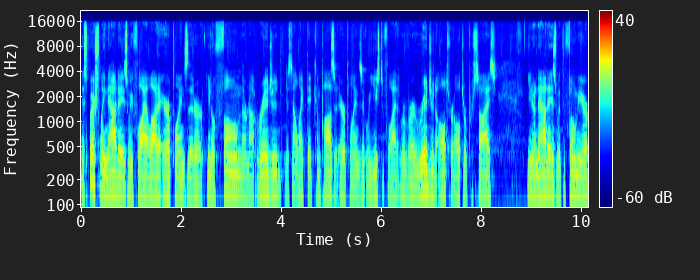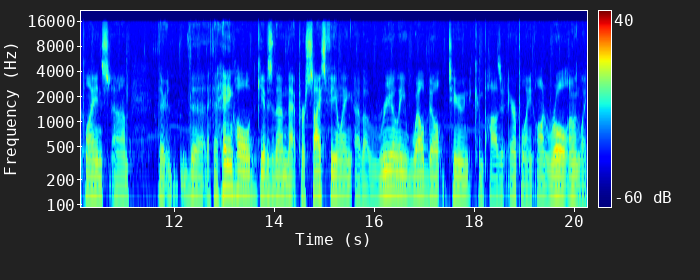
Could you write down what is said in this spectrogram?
Especially nowadays, we fly a lot of airplanes that are, you know, foam, they're not rigid. It's not like the composite airplanes that we used to fly that were very rigid, ultra, ultra precise you know, nowadays with the foamy airplanes, um, the, the, heading hold gives them that precise feeling of a really well-built, tuned composite airplane on roll only.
